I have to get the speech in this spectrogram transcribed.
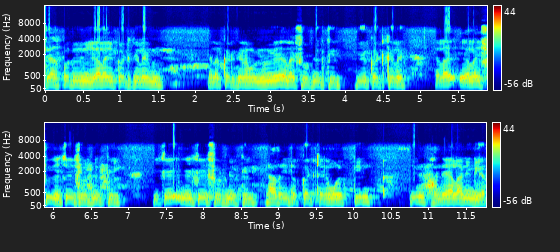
त्याच पद्धतीने यालाही कट केलं मी. याला कट केल्यामुळे याला शूट निघतील. हे कट केलं याला याला शू याचे शूट निघतील. याचे याचे शूट निघतील. हे आता इथं कट केल्यामुळे तीन तीन फांद्या याला निघल्यात.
